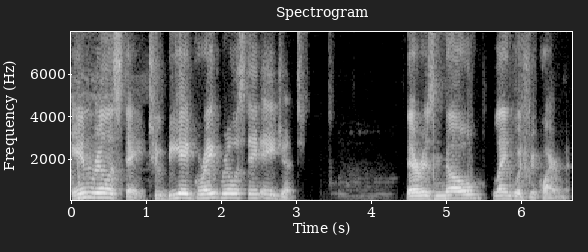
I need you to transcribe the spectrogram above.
In real estate, to be a great real estate agent, there is no language requirement.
